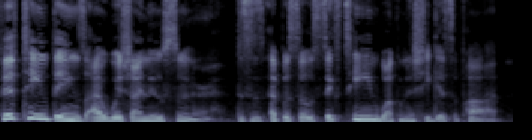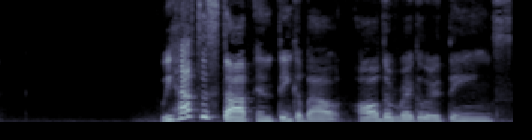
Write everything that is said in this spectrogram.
15 Things I Wish I Knew Sooner. This is episode 16. Welcome to She Gets a Pod. We have to stop and think about all the regular things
